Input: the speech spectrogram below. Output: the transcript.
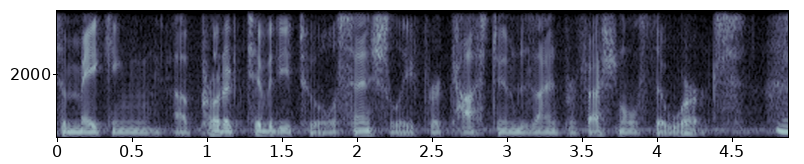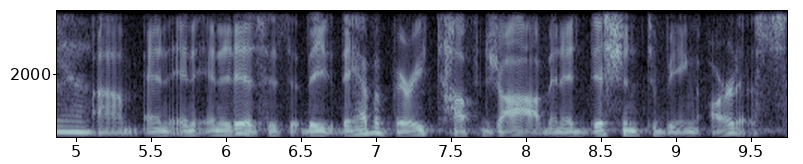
to making a productivity tool essentially for costume design professionals that works. Yeah. Um, and, and and it is. It's, they they have a very tough job in addition to being artists.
